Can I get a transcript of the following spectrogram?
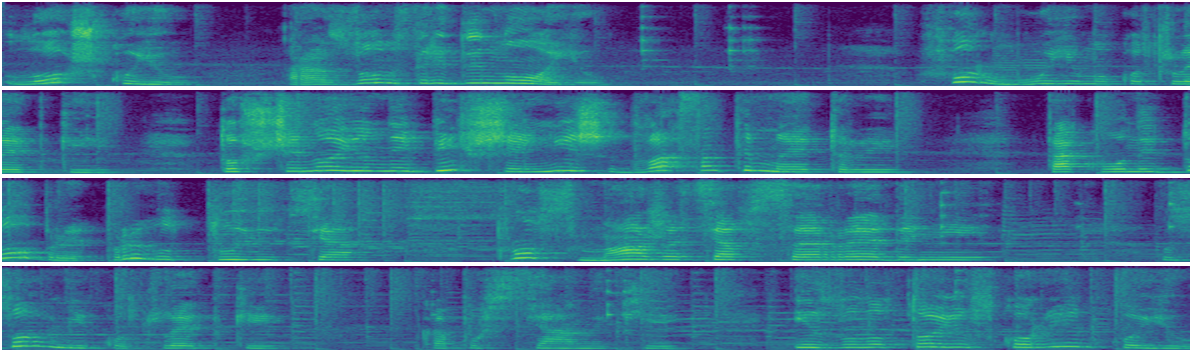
ложкою разом з рідиною. Формуємо котлетки товщиною не більше, ніж 2 см. Так вони добре приготуються, просмажаться всередині. Зовні котлетки, капустяники із золотою скоринкою,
